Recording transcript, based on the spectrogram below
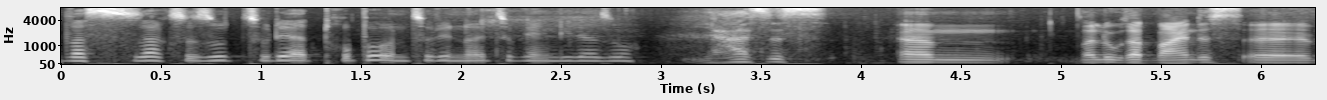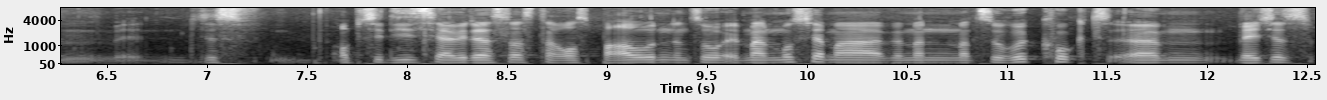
was sagst du so zu der Truppe und zu den Neuzugängen, die da so? Ja, es ist, ähm, weil du gerade meintest, ähm, das, ob sie dieses Jahr wieder das was daraus bauen und so. Man muss ja mal, wenn man mal zurückguckt, ähm, welches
